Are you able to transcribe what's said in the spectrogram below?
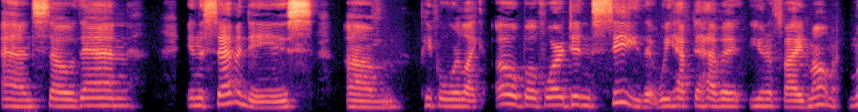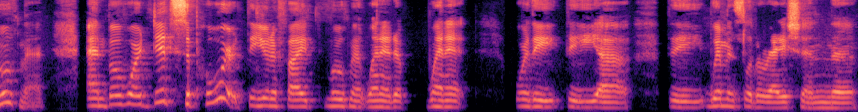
And so then in the 70s, um, people were like, oh, Beauvoir didn't see that we have to have a unified moment, movement. And Beauvoir did support the unified movement when it, when it, or the, the, uh, the women's liberation, the,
